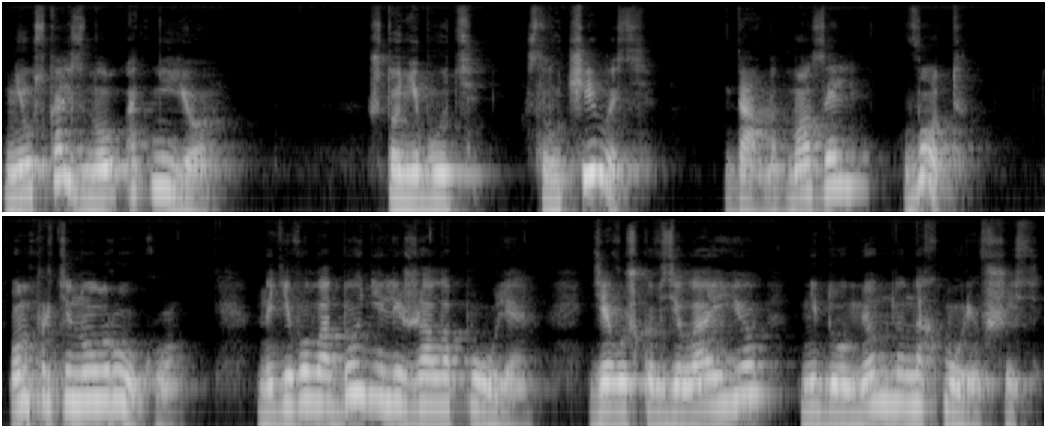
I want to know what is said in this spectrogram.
не ускользнул от нее. «Что-нибудь случилось?» «Да, мадемуазель. Вот». Он протянул руку. На его ладони лежала пуля. Девушка взяла ее, недоуменно нахмурившись.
